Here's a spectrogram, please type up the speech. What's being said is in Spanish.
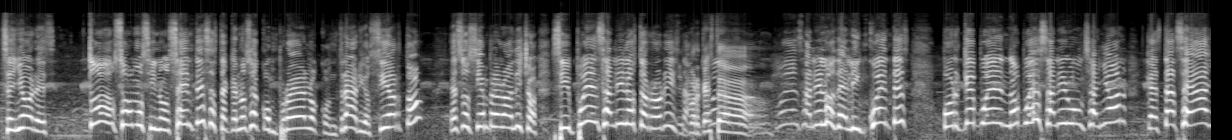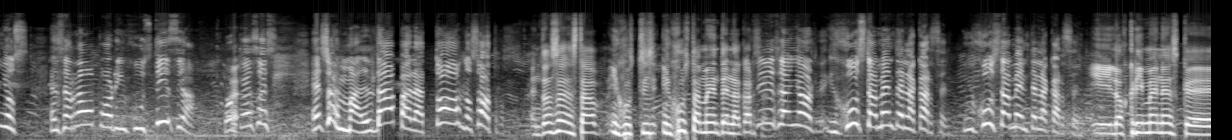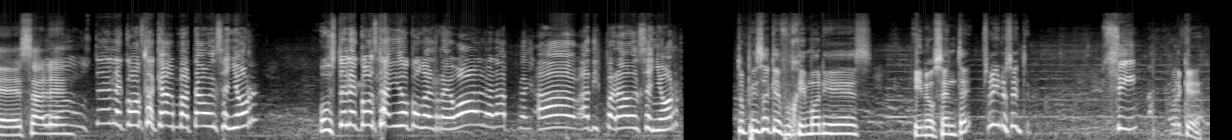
Señores, todos somos inocentes hasta que no se compruebe lo contrario, ¿cierto? Eso siempre lo han dicho. Si pueden salir los terroristas, ¿Y por qué está- pueden, pueden salir los delincuentes, ¿por qué pueden- no puede salir un señor que está hace años encerrado por injusticia? Porque eso es, eso es maldad para todos nosotros. Entonces está injusti- injustamente en la Sí, cárcel. señor, injustamente en la cárcel, injustamente en la cárcel. Y los crímenes que salen... ¿A ¿Usted le consta que ha matado al señor? ¿Usted le consta ha ido con el revólver, ha, disparado el señor? ¿Tú piensas que Fujimori es inocente? Soy inocente. Sí, ¿Por qué?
